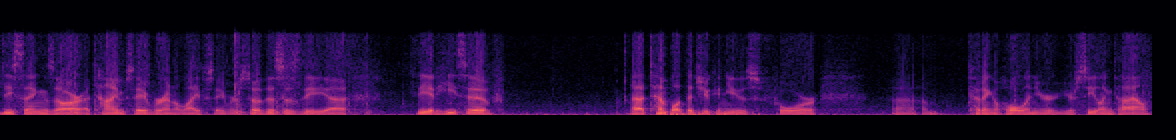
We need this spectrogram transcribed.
these things are a time saver and a lifesaver. So this is the uh, the adhesive uh, template that you can use for um, cutting a hole in your your ceiling tile,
